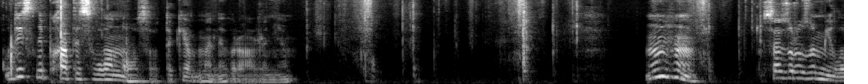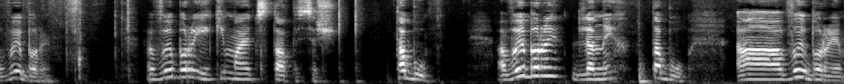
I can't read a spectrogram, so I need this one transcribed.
Кудись не пхати свого носа, таке в мене враження. Угу. Все зрозуміло. Вибори. Вибори, які мають статися. Табу. А вибори для них табу. Вибори, е,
